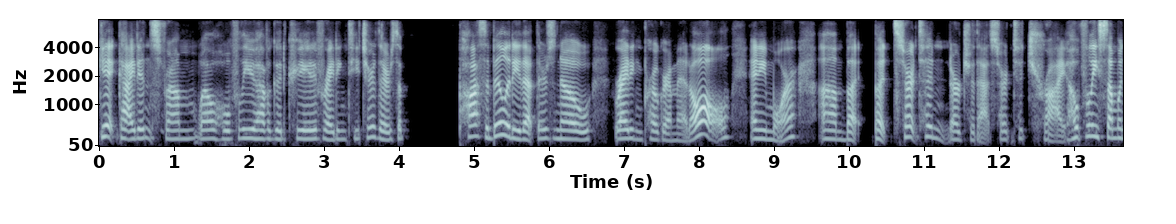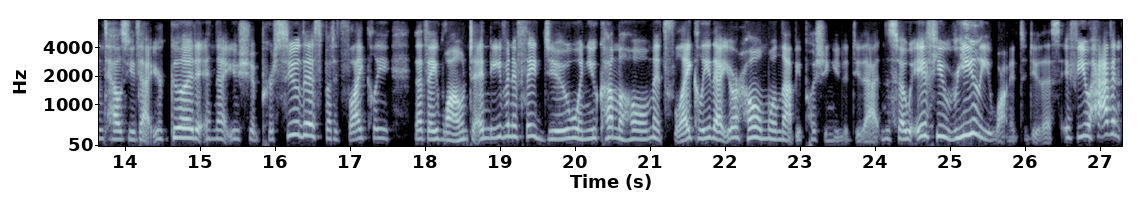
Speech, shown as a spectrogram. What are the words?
Get guidance from, well, hopefully you have a good creative writing teacher. There's a possibility that there's no writing program at all anymore um, but but start to nurture that start to try hopefully someone tells you that you're good and that you should pursue this but it's likely that they won't and even if they do when you come home it's likely that your home will not be pushing you to do that and so if you really wanted to do this if you haven't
